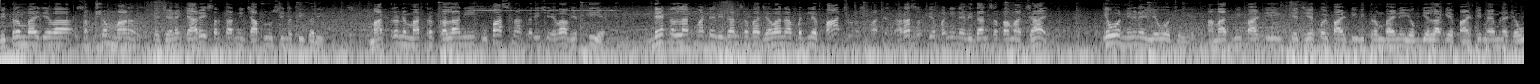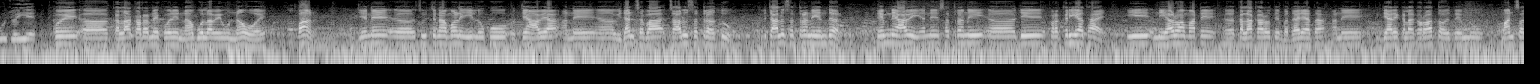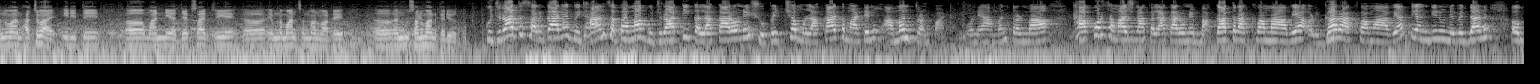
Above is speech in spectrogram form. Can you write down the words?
વિક્રમભાઈ જેવા સક્ષમ માણસ કે જેણે ક્યારેય સરકારની ચાપલુસી નથી કરી, માત્ર ને માત્ર કલાની ઉપાસના કરી છે એવા વ્યક્તિએ બે કલાક માટે વિધાનસભા જવાના બદલે પાંચ વર્ષ માટે ધારાસભ્ય બનીને વિધાનસભામાં જાય, એવો નિર્ણય લેવો જોઈએ. આમ આદમી પાર્ટી કે જે કોઈ પાર્ટી વિક્રમભાઈને યોગ્ય લાગે, પાર્ટીમાં એમણે જવું જોઈએ. કોઈ કલાકારોને કોઈને ના બોલાવે એવું ન હોય, પણ જેને સૂચના મળે એ લોકો ત્યાં આવ્યા અને વિધાનસભા ચાલુ સત્ર હતું. એટલે ચાલુ સત્રની અંદર તેમને આવી અને સત્રની જે પ્રક્રિયા થાય એ નિહાળવા માટે કલાકારો તે વધાર્યા હતા અને જ્યારે કલાકારો આવતા હોય તો એમનું માન સન્માન હચવાય એ રીતે માનનીય અધ્યક્ષ સાહેબશ્રીએ એમના માન સન્માન માટે એનું સન્માન કર્યું હતું. ગુજરાત સરકારે વિધાનસભામાં ગુજરાતી કલાકારોને શુભેચ્છા મુલાકાત માટેનું આમંત્રણ પાઠવ્યું અને આમંત્રણમાં ઠાકોર સમાજના કલાકારોને બાકાત રાખવામાં આવ્યા, અળગા રાખવામાં આવ્યા. તે અંગેનું નિવેદન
